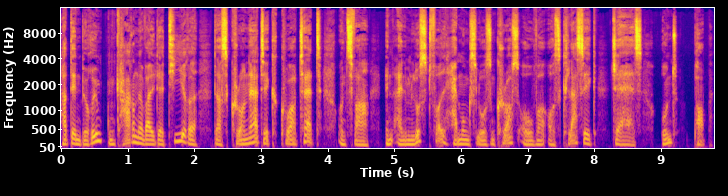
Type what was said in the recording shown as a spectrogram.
hat den berühmten Karneval der Tiere das Chronatic Quartet, und zwar in einem lustvoll hemmungslosen Crossover aus Klassik, Jazz und Pop.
